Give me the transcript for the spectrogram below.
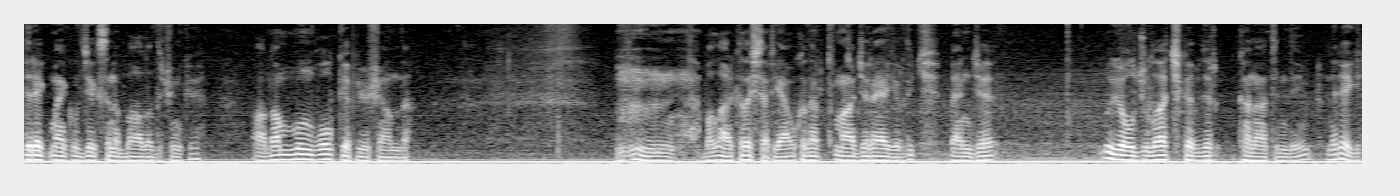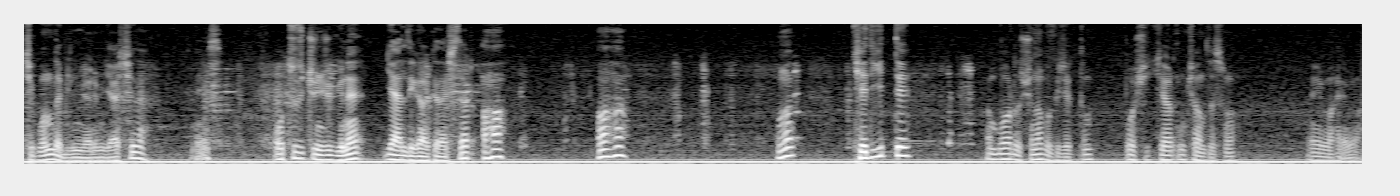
Direkt Michael Jackson'a bağladı çünkü. Adam moonwalk yapıyor şu anda. Hmm, Vallahi arkadaşlar ya o kadar maceraya girdik. Bence bu yolculuğa çıkabilir kanaatindeyim. Nereye gidecek onu da bilmiyorum gerçi de. Neyse. 33. güne geldik arkadaşlar. Aha. Aha. Ulan kedi gitti. Ha, bu arada şuna bakacaktım. Boş iki yardım çantası mı? Eyvah eyvah.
